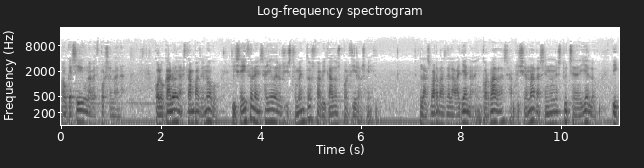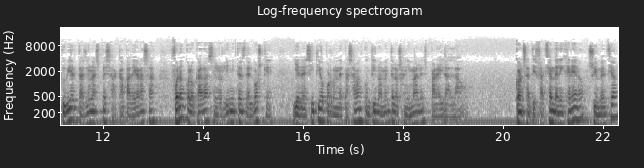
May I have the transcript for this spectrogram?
aunque sí una vez por semana. Colocaron las trampas de nuevo, y se hizo el ensayo de los instrumentos fabricados por Cyrus Smith. Las barbas de la ballena, encorvadas, aprisionadas en un estuche de hielo y cubiertas de una espesa capa de grasa, fueron colocadas en los límites del bosque y en el sitio por donde pasaban continuamente los animales para ir al lago. Con satisfacción del ingeniero, su invención,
